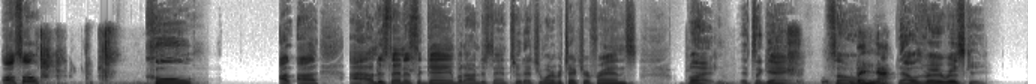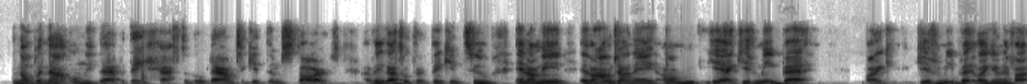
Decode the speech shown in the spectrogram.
Also, cool. I I I understand it's a game, but I understand too that you want to protect your friends. But it's a game, so But not that was very risky. no, but not only that, but they have to go down to get them stars. I think that's what they're thinking too. And I mean, if I'm Jonna, um, yeah, give me Beth. Like, give me Beth. Like, and if I,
